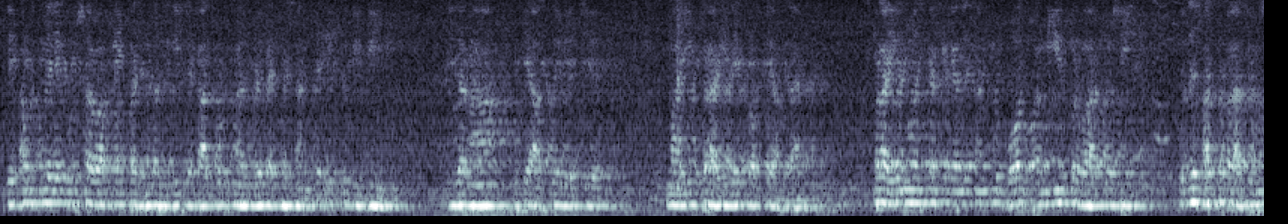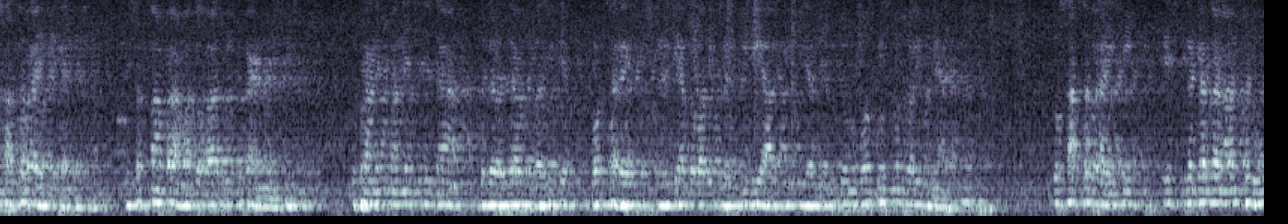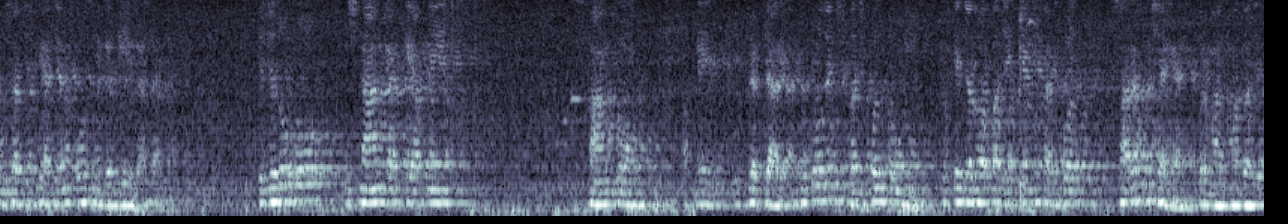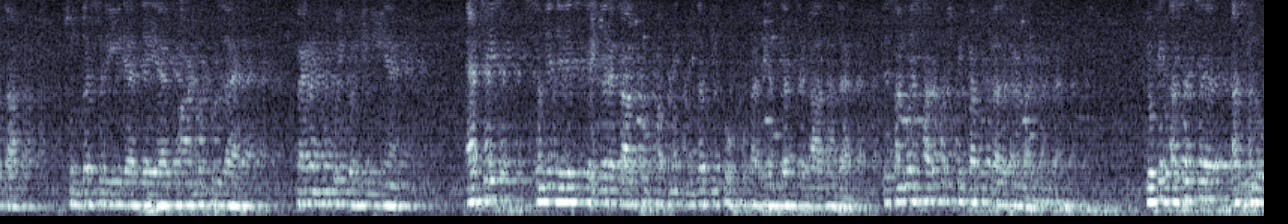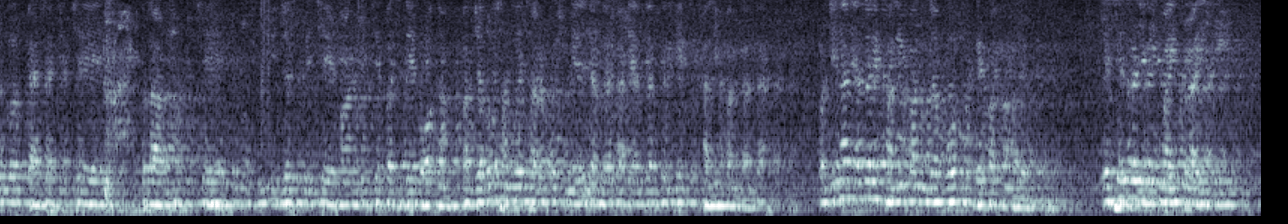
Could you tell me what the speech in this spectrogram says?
ਤੇ ਅੰਮ੍ਰਿਤ ਵੇਲੇ ਗੁਰੂ ਸਾਹਿਬ ਆਪਣੇ ਭਜਨ ਬੰਦਗੀ ਚ ਅਕਾਲ ਪੁਰਖ ਨਾਲ ਜੁੜੇ ਬੈਠੇ ਸਨ ਤੇ ਇੱਕ ਬੀਬੀ ਜਿਹਦਾ ਨਾਮ ਇਤਿਹਾਸ ਦੇ ਵਿੱਚ ਮਾਈ ਭਰਾਈ ਦੇ ਤੌਰ ਤੇ ਆਉਂਦਾ ਹੈ। ਭਰਾਈ ਨੂੰ ਇਸ ਕਰਕੇ ਕਹਿੰਦੇ ਸਨ ਕਿ ਉਹ ਬਹੁਤ ਅਮੀਰ ਪਰਿਵਾਰ ਤੋਂ ਸੀ। ਉਹਦੇ ਸੱਤ ਭਰਾ ਸੀ, ਉਹਨੂੰ ਸੱਤ ਭਰਾਈ ਵੀ ਕਹਿੰਦੇ ਸੀ। ਇਹ ਸੱਤਾਂ ਭਰਾਵਾਂ ਤੋਂ ਬਾਅਦ ਇੱਕ ਭੈਣ ਹੋਈ ਸੀ। ਤੇ ਪੁਰਾਣੇ ਜ਼ਮਾਨੇ 'ਚ ਜਿੱਦਾਂ ਬਲਵਜਾ ਹੁੰਦਾ ਸੀ ਕਿ ਬਹੁਤ ਸਾਰੇ ਲੜਕਿਆਂ ਤੋਂ ਬਾਅਦ ਇੱਕ ਲੜਕੀ ਦੀ ਆਸ ਕੀਤੀ ਜਾਂਦੀ ਸੀ ਤੇ ਉਹਨੂੰ ਬਹੁਤ ਕਿਸਮਤ ਵਾਲੀ ਮੰਨਿਆ ਜਾਂਦਾ ਸੀ। ਤੋਂ ਸੱਤ ਭਰਾਈ ਸੀ। ਇਸ ਨਗਰ ਦਾ ਨਾਮ ਖਡੂਰ ਸਾਹਿਬ ਜਿੱਥੇ ਅੱਜ ਹੈ ਨਾ, ਉਸ ਨਗਰ ਦੀ ਇਹ ਗੱਲ ਹੈ। ਤੇ ਜਦੋਂ ਉਹ ਇਸ਼ਨਾਨ ਕਰਕੇ ਆਪਣੇ ਸਥਾਨ ਤੋਂ ਆਪਣੇ ਉੱਪਰ ਜਾ ਰਹੇ ਸੀ, ਕਿਉਂਕਿ ਉਹਦੇ ਵਿੱਚ ਬਚਪਨ ਤੋਂ ਹੀ, ਕਿਉਂਕਿ ਜਦੋਂ ਆਪਾਂ ਦੇਖਦੇ ਹਾਂ ਕਿ ਸਾਡੇ ਕੋਲ ਸਾਰਾ ਕੁਝ ਹੈਗਾ ਪਰਮਾਤਮਾ ਦਾ ਦਿੱਤਾ, ਸੁੰਦਰ ਸਰੀਰ ਹੈ ਤੇ ਹੈ ਖਾਣ ਨੂੰ ਖੁੱਲਾ ਹੈ ਪੈਰਾਂ ਨੂੰ ਕੋਈ ਕਮੀ ਨਹੀਂ ਹੈ। ਐਸੇ ਸਮੇਂ ਦੇ ਵਿੱਚ ਕਈ ਵਾਰ ਅਕਾਲ ਪੁਰਖ ਆਪਣੇ ਅੰਦਰ ਦੀ ਭੁੱਖ ਸਾਡੇ ਅੰਦਰ ਲਗਾ ਦਿੰਦਾ ਹੈ ਤੇ ਸਾਨੂੰ ਇਹ ਸਾਰਾ ਕੁਝ ਫਿੱਕਾ ਫਿੱਕਾ ਕਿਉਂਕਿ ਅਸਲ 'ਚ ਅਸੀਂ ਲੋਕ ਪੈਸੇ ਪਿੱਛੇ ਪਦਾਰਥਾਂ ਪਿੱਛੇ, ਇੱਜ਼ਤ ਪਿੱਛੇ ਮਾਨ ਪਿੱਛੇ ਭੱਜਦੇ ਬਹੁਤ ਹਾਂ ਪਰ ਜਦੋਂ ਸਾਨੂੰ ਇਹ ਸਾਰਾ ਕੁਝ ਮਿਲ ਜਾਂਦਾ, ਸਾਡੇ ਅੰਦਰ ਫਿਰ ਵੀ ਇੱਕ ਖਾਲੀਪਨ ਰਹਿੰਦਾ ਔਰ ਜਿਨ੍ਹਾਂ ਦੇ ਅੰਦਰ ਇਹ ਖਾਲੀਪਨ ਹੁੰਦਾ, ਬਹੁਤ ਵੱਡੇ ਭਾਗਾਂ ਵਾਲੇ ਹੁੰਦੇ ਇਸੇ ਤਰ੍ਹਾਂ ਜਿਹੜੀ ਮਾਈ ਭਰਾਈ ਸੀ,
